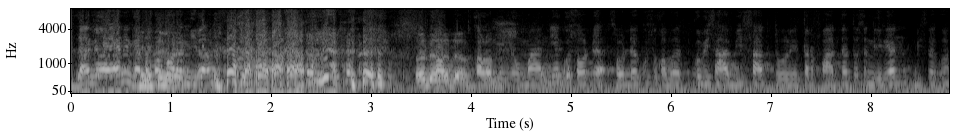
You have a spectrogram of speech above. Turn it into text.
Jangan dilayanin kata sama orang gila. Lo dulu Kalau- minumannya gue soda, soda gue suka banget. Gue bisa habis satu liter Fanta tuh sendirian bisa gue.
